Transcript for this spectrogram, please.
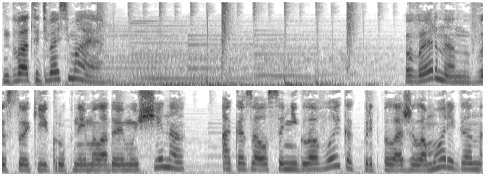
28. Вернон, высокий и крупный молодой мужчина, оказался не главой, как предположила Мориган,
